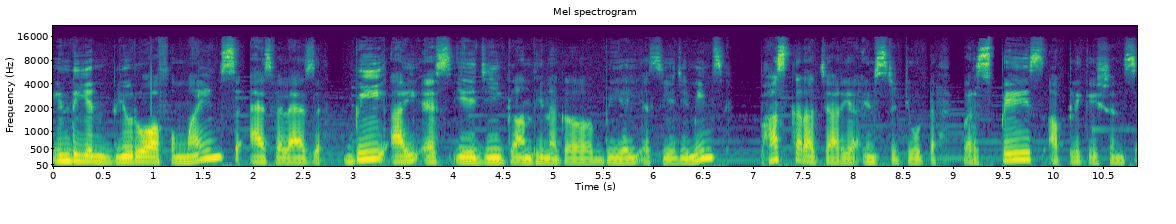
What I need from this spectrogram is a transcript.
Indian Bureau of Mines as well as BISAG Gandhinagar. BISAG means Bhaskaracharya Institute for Space Applications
